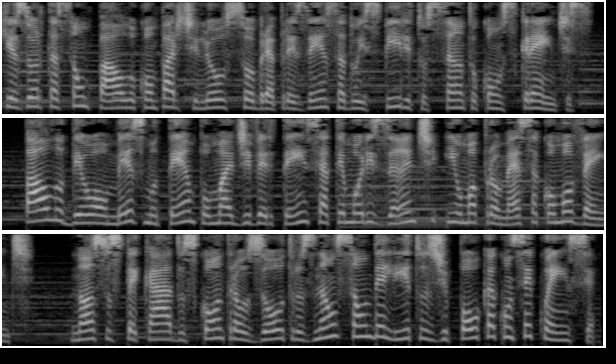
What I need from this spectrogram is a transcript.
que exortação Paulo compartilhou sobre a presença do Espírito Santo com os crentes, Paulo deu ao mesmo tempo uma advertência atemorizante e uma promessa comovente. Nossos pecados contra os outros não são delitos de pouca consequência.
